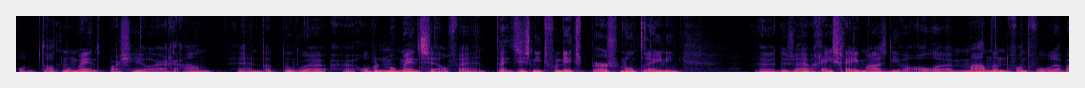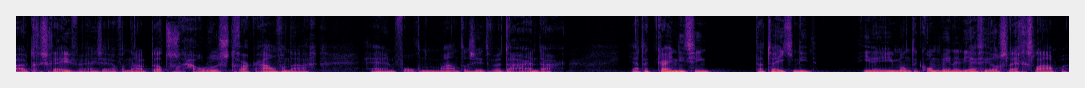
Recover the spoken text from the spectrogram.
op dat moment pas je heel erg aan. En dat doen we op het moment zelf. Hè. Het is niet voor niks personal training. Uh, dus we hebben geen schema's die we al uh, maanden van tevoren hebben uitgeschreven. En zeggen van nou, dat houden we strak aan vandaag. En volgende maand dan zitten we daar en daar. Ja, dat kan je niet zien. Dat weet je niet. Iemand die komt binnen, die heeft heel slecht geslapen.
